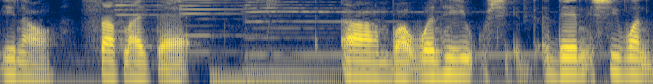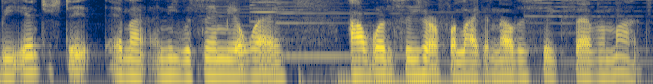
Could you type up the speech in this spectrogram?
you know, stuff like that. Um, but when he she, then she wouldn't be interested, and I, and he would send me away. I wouldn't see her for like another six, seven months,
